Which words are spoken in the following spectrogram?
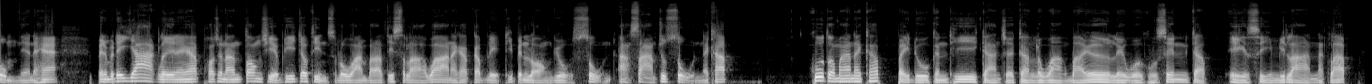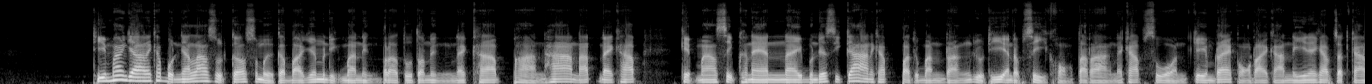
ล่มเนี่ยนะฮะเป็นไปได้ยากเลยนะครับ เพราะฉะนั้นต้องเชียร์ที่เจ้าถิ่นสโลวานบาติสลาวานะครับกับเลทที่เป็นรองอยู่ศูนย์อะสามจุดศูนย์นะครับคู่ต่อมานะครับไปดูกันที่การเจอกันระหว่างไบเออร์เลเวอร์คูเซนกับ AC มิลานนะครับ ทีมห้างยานะครับผลงานล่าสุดก็เสมอกับบาเยิร์นมิวนิกมา 1 ประตูต่อ1นะครับผ่าน 5 นัดนะครับเก็บมา 10 คะแนนในบุนเดสซิก้านะครับปัจจุบันรั้งอยู่ที่อันดับ 4 ของตารางนะครับส่วนเกมแรกของรายการนี้นะครับจัดการ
